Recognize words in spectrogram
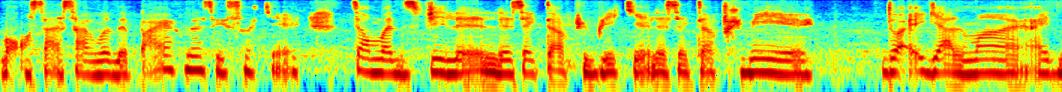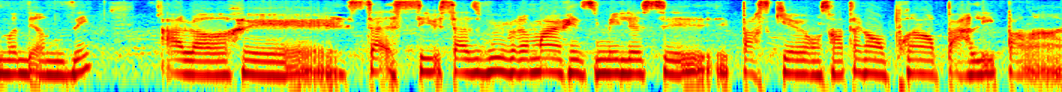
bon, ça, ça va de pair. C'est sûr que si on modifie le, secteur public, le secteur privé euh, doit également être modernisé. Alors, euh, ça, ça se veut vraiment un résumé là, parce qu'on s'entend qu'on pourrait en parler pendant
